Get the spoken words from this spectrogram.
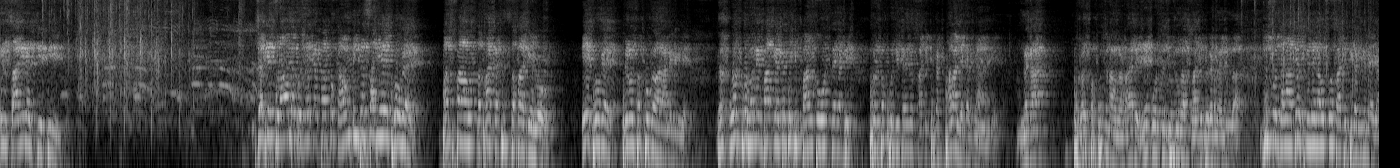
इंसानियत जीती। जब ये चुनाव में कुछ नहीं कर पाए तो काउंटिंग में सब एक हो गए, बसपा और तथा कथित सपा के लोग। एक हो गए फिरोज पप्पू को हराने के लिए। वोट पूर होने के बाद कहते थे कि 500 वोट से फिरोज पप्पू जीतेंगे तो सर्टिफिकेट फला लेकर के आएँगे। हमने कहा फिरोज पप्पू चुनाव लड़ा रहे एक वोट से जीतूँगा तो सर्टिफिकेट मैं लूँगा। जिसको जनादेश मिलेगा उसको सर्टिफिकेट मिलेगा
